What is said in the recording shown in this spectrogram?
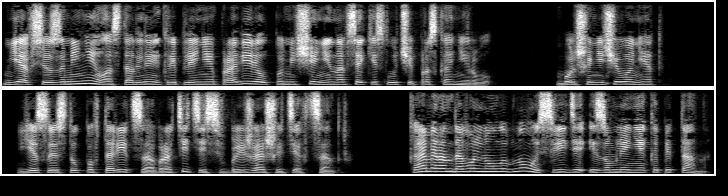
Я все заменил, остальные крепления проверил, помещение на всякий случай просканировал. Больше ничего нет. Если стук повторится, обратитесь в ближайший техцентр. Камерон довольно улыбнулась, видя изумление капитана.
